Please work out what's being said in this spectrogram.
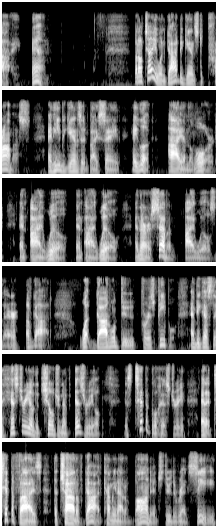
I am. But I'll tell you, when God begins to promise, and he begins it by saying, Hey, look, I am the Lord, and I will, and I will, And there are seven I wills there of God. What God will do for his people. And because the history of the children of Israel is typical history, and it typifies the child of God coming out of bondage through the Red Sea,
